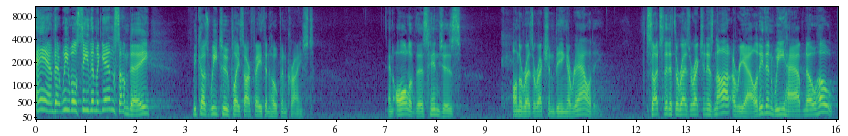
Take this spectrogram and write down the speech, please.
And that we will see them again someday because we too place our faith and hope in Christ. And all of this hinges on the resurrection being a reality, such that if the resurrection is not a reality, then we have no hope.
